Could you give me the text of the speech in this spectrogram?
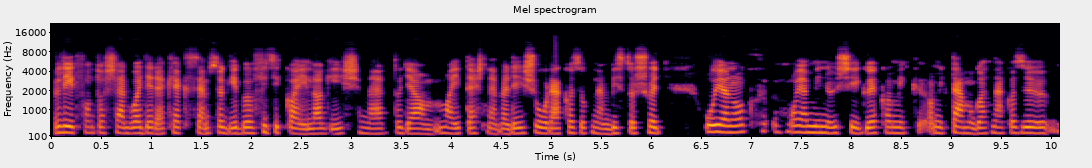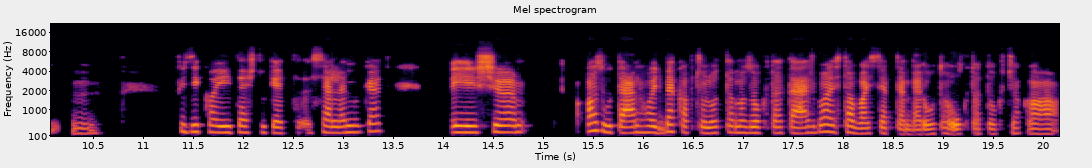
létfontosságú a gyerekek szemszögéből fizikailag is, mert ugye a mai testnevelés órák azok nem biztos, hogy olyanok, olyan minőségűek, amik, amik támogatnák az ő mm, fizikai testüket, szellemüket, és azután, hogy bekapcsolódtam az oktatásba, ezt tavaly szeptember óta oktatok csak a,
